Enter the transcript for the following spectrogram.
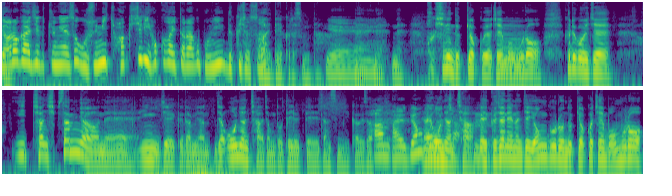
여러 가지 중에서 웃음이 확실히 효과가 있다라고 본인이 느끼셨어요. 아, 네 그렇습니다. 예, 네, 네, 네. 확실히 느꼈고요 제 음. 몸으로 그리고 이제 2013년에 이제 그러면 이제 5년 차 정도 될 때지 않습니까? 그래서 암 발병 네, 5년 차. 음. 네, 그 전에는 이제 연구로 느꼈고 제 몸으로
